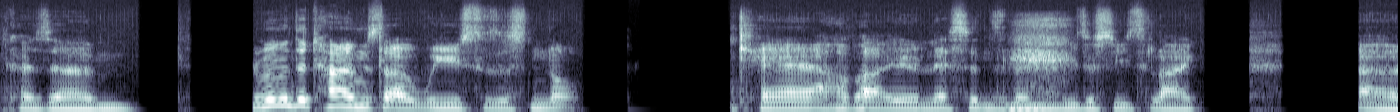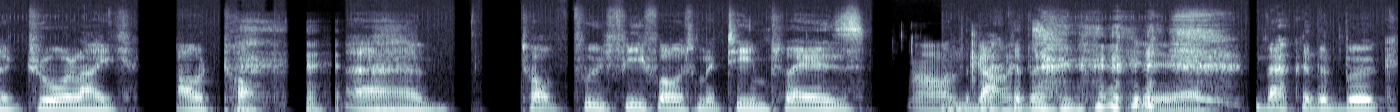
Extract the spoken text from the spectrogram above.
Because um, remember the times that we used to just not care about your lessons, and then we just used to like uh, draw like our top um, top FIFA Ultimate Team players oh, on the God. back of the Yeah. back of the book.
